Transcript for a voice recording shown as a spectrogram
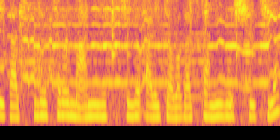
এই গাছগুলো হচ্ছে আমার মা নিয়ে এসেছিল আর এই জবা গাছটা আমি বসিয়েছিলাম।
